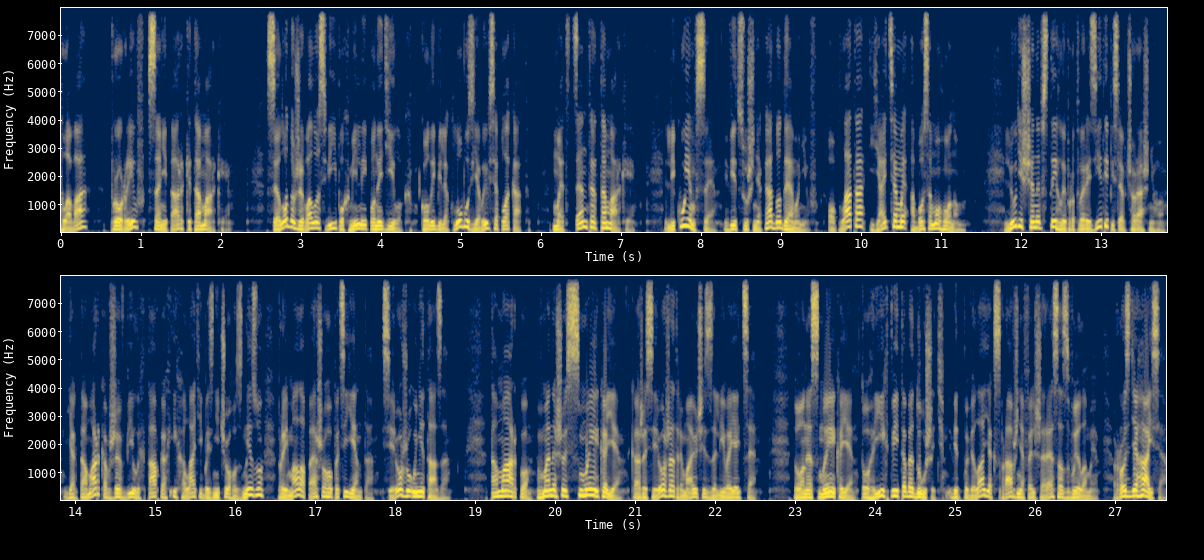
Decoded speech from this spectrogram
Глава Прорив санітарки та марки. Село доживало свій похмільний понеділок, коли біля клубу з'явився плакат: Медцентр та марки. Лікуєм все від сушняка до демонів, оплата яйцями або самогоном. Люди ще не встигли протверезіти після вчорашнього, як Тамарка вже в білих тапках і халаті без нічого знизу приймала першого пацієнта Сережу Унітаза. Тамарко, в мене щось смикає, каже Сережа, тримаючись за ліве яйце. То не смикає, то гріх твій тебе душить, відповіла як справжня фельдшереса з вилами. Роздягайся.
